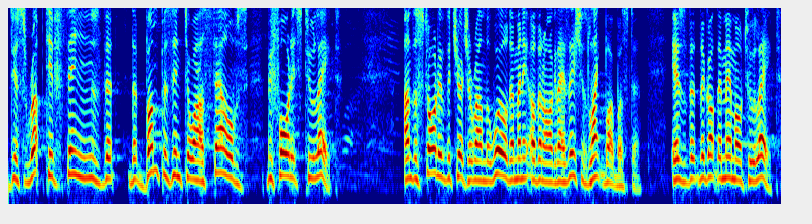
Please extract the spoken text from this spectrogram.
disruptive things that, that bump us into ourselves before it's too late. And the story of the church around the world and many other organizations like Blockbuster is that they got the memo too late.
